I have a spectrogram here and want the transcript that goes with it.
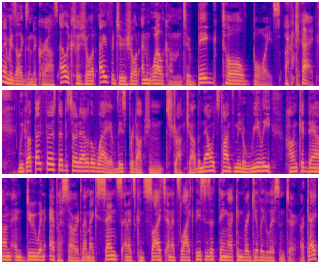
My name is Alexander Kraus, Alex for short, A for too short, and welcome to Big Tall Boys. Okay, we got that first episode out of the way of this production structure, but now it's time for me to really hunker down and do an episode that makes sense and it's concise and it's like, this is a thing I can regularly listen to. Okay?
